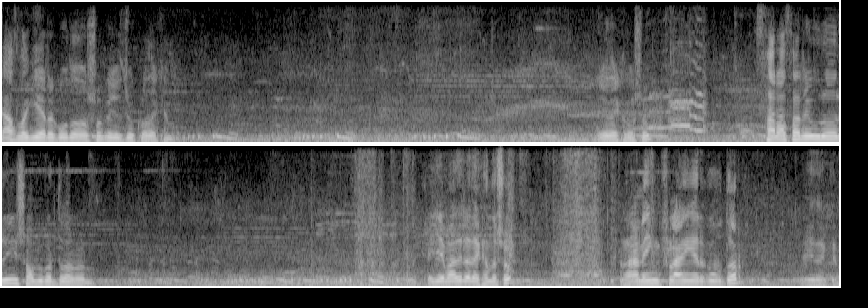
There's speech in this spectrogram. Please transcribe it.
কাজ লাগিয়ে একটা কবুতর, দর্শক, এই যে চোখটা দেখেন। এই দেখেন দর্শক। সারাসারি উড়ি সবই করতে পারবেন। এই যে মাদিটা দেখেন দর্শক। রানিং, ফ্লাইং এর কবুতর। এই দেখেন।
